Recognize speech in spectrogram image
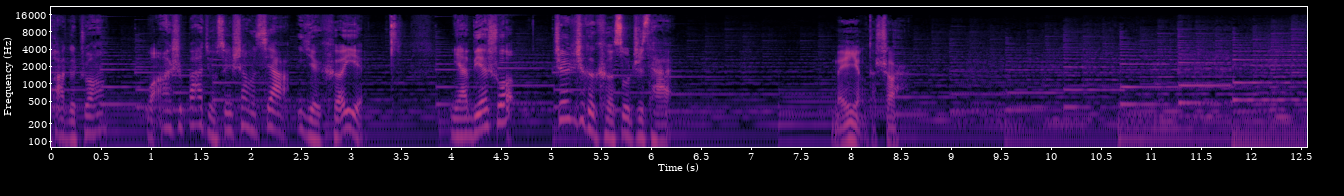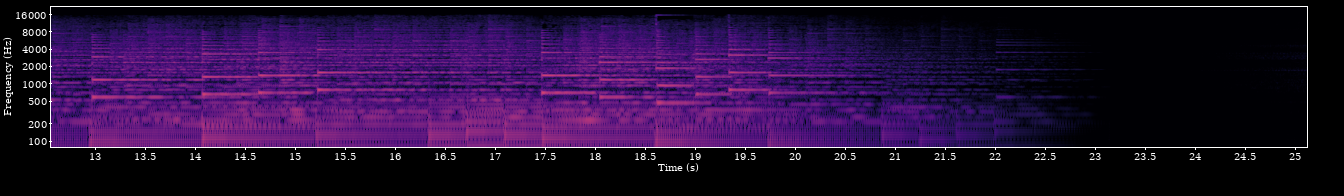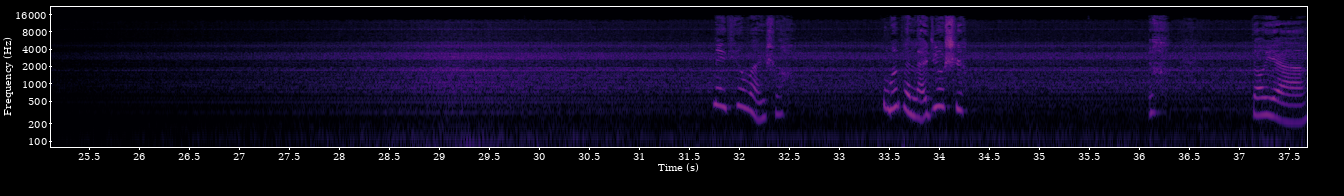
化个妆，往二十八九岁上下也可以。你还别说，真是个可塑之才。没影的事儿。来就是。导演，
